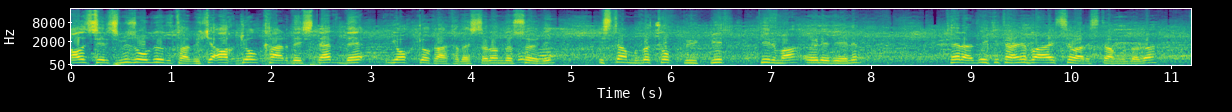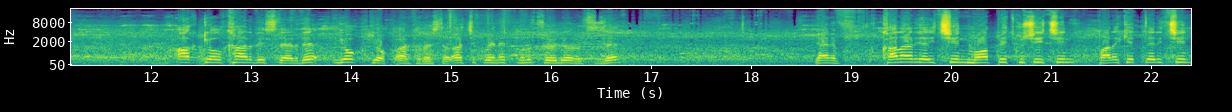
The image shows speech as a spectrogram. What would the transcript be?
alışverişimiz oluyordu tabii ki. Akyol kardeşler de yok yok arkadaşlar onu da söyleyeyim. İstanbul'da çok büyük bir firma öyle diyelim. Herhalde iki tane bayisi var İstanbul'da da. Akyol kardeşlerde yok yok arkadaşlar. Açık ve net bunu söylüyorum size. Yani kanarya için, muhabbet kuşu için, paraketler için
